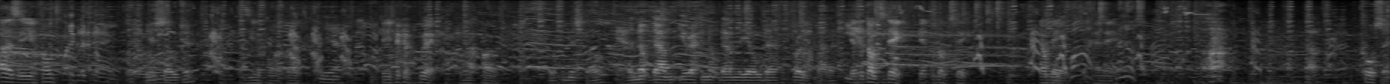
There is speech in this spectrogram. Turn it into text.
Oh, there's a uniform. Be a soldier. There's a uniform up there. Yeah. Can you pick up a brick from that pile? Or from this pile. Yeah. And knock down, you reckon knock down the old uh, rope ladder. Get the dog to dig. Get the dog to dig. LB. NA. Ah. Oh, Corset.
